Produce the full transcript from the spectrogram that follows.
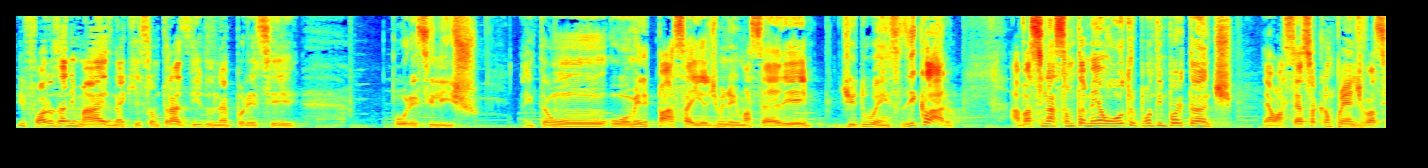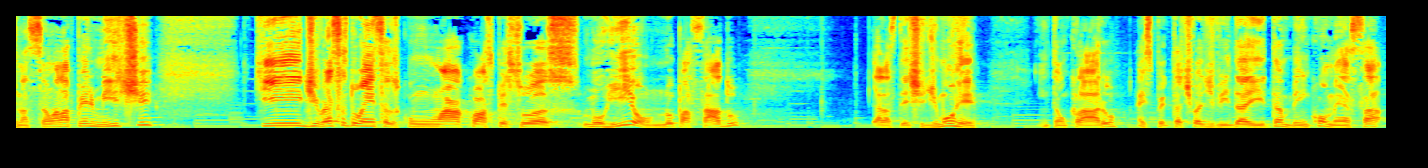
e fora os animais, né, que são trazidos, né, por esse por esse lixo. Então, o homem ele passa aí a diminuir uma série de doenças. E claro, a vacinação também é um outro ponto importante. É, o acesso à campanha de vacinação ela permite que diversas doenças com, a, com as pessoas morriam no passado, elas deixem de morrer. Então, claro, a expectativa de vida aí também começa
